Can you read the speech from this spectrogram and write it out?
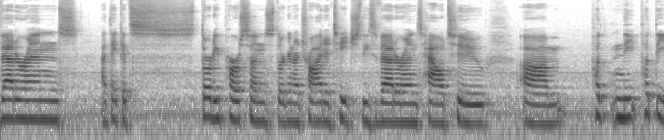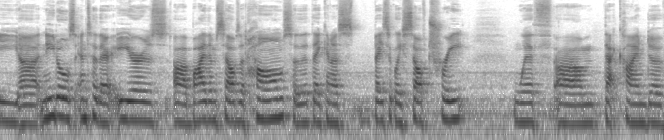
veterans, I think it's 30 persons. They're going to try to teach these veterans how to um, put, put the uh, needles into their ears uh, by themselves at home so that they can basically self-treat with um, that kind of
